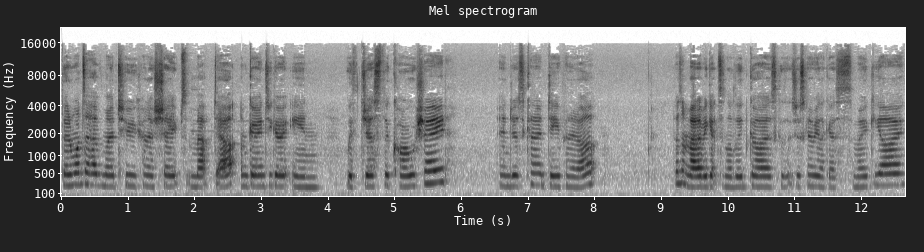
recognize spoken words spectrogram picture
Then once I have my two kind of shapes mapped out, I'm going to go in with just the coral shade and just kind of deepen it up. Doesn't matter if it gets in the lid guys because it's just going to be like a smoky eye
